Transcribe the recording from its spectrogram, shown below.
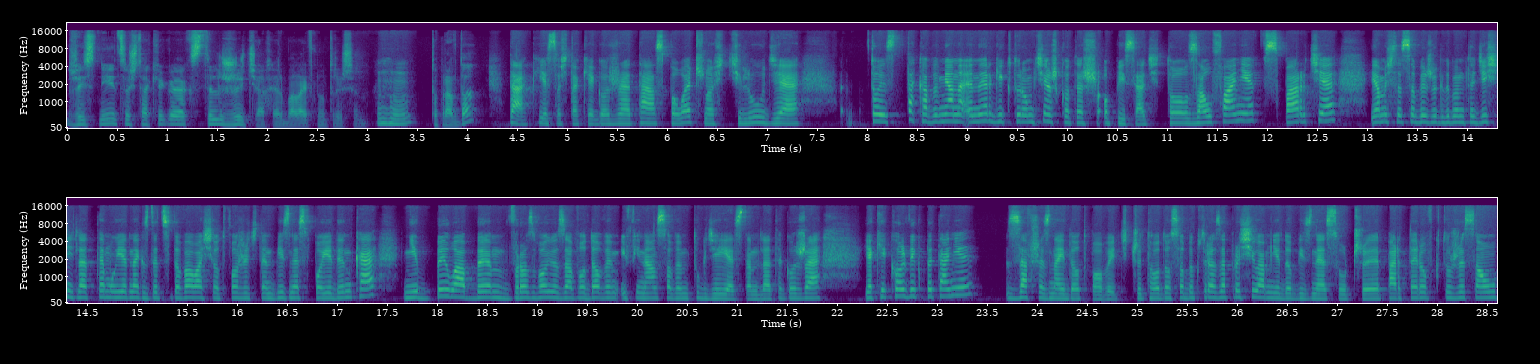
że istnieje coś takiego jak styl życia Herbalife Nutrition. Mhm. To prawda? Tak, jest coś takiego, że ta społeczność, ci ludzie, to jest taka wymiana energii, którą ciężko też opisać. To zaufanie, wsparcie. Ja myślę sobie, że gdybym te 10 lat temu jednak zdecydowała się otworzyć ten biznes w pojedynkę, nie byłabym w rozwoju zawodowym i finansowym tu, gdzie jestem, dlatego że jakiekolwiek pytanie zawsze znajdę odpowiedź. Czy to od osoby, która zaprosiła mnie do biznesu, czy partnerów, którzy są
